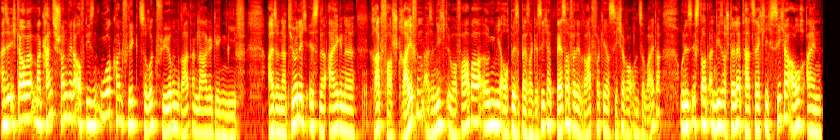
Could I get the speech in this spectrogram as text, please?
Also ich glaube, man kann es schon wieder auf diesen Urkonflikt zurückführen, Radanlage gegen MIF. Also natürlich ist eine eigene Radfahrstreifen, also nicht überfahrbar, irgendwie auch besser gesichert, besser für den Radverkehr, sicherer und so weiter. Und es ist dort an dieser Stelle tatsächlich sicher auch ein,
